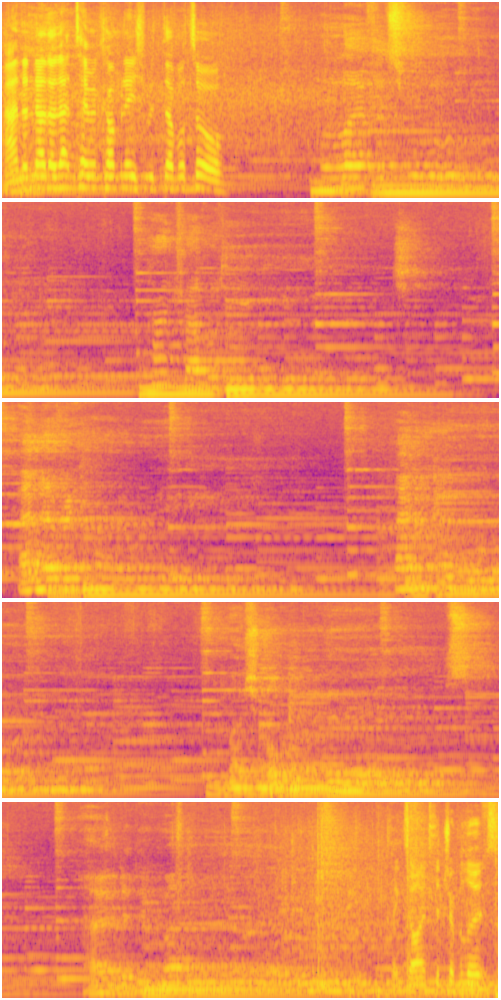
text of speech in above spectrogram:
And another, that time in combination with double toe. A life I traveled each and every highway and more, much more than this. I did it Clings on to the triple loops.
